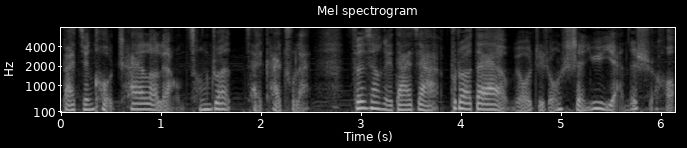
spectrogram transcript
把井口拆了两层砖才开出来，分享给大家。不知道大家有没有这种神预言的时候？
